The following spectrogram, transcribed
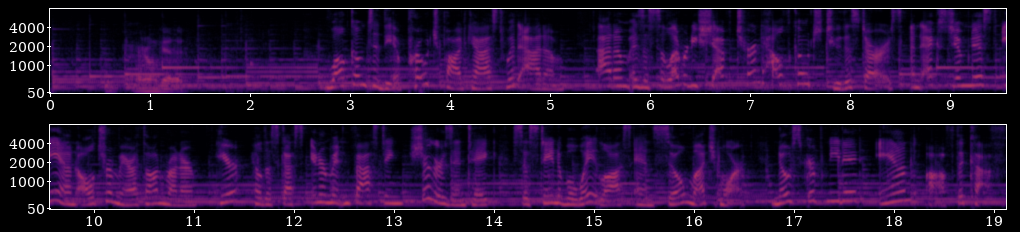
I don't get it. Welcome to the Approach Podcast with Adam. Adam is a celebrity chef turned health coach to the stars, an ex gymnast, and ultra marathon runner. Here, he'll discuss intermittent fasting, sugars intake, sustainable weight loss, and so much more. No script needed and off the cuff.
